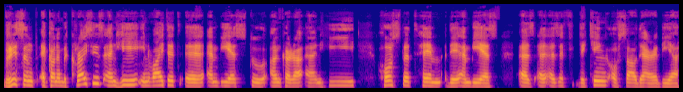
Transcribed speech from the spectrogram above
recent economic crisis, and he invited uh, MBS to Ankara, and he hosted him the MBS as as if the king of Saudi Arabia,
